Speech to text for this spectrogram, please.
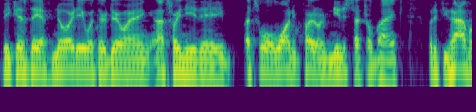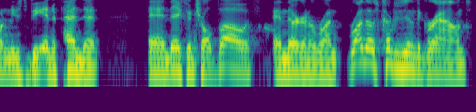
because they have no idea what they're doing. That's why you need a, that's well, one, you probably don't even need a central bank. But if you have one, it needs to be independent and they control both and they're going to run, run those countries into the ground.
